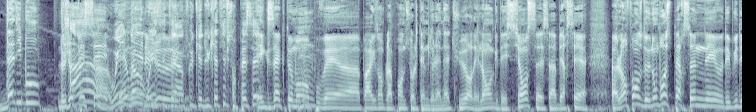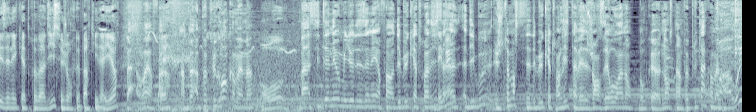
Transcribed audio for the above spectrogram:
d'Adibou. Le jeu ah, PC. Oui, eh oui, c'était un truc éducatif sur PC. Exactement. On hmm. pouvait, euh, par exemple, apprendre sur le thème de la nature, des langues, des sciences. Ça a bercé euh, l'enfance de nombreuses personnes nées au début des années 90, et j'en fais partie d'ailleurs. Bah ouais, enfin, un, peu, un peu plus grand quand même. Hein. Oh. Bah si t'es né au milieu des années, enfin au début 90, début à, début, justement, si c'était début 90, t'avais genre 0, 1 an. Donc euh, non, c'était un peu plus tard quand même. Ah oui,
